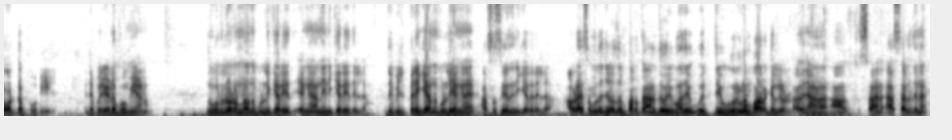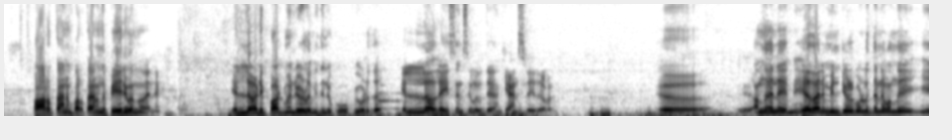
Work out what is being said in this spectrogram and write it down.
തോട്ടഭൂമിയിൽ. എന്റെ പുരയുടെ ഭൂമിയാണ് നൂറ് ലോഡുണ്ടോയെന്ന് പുള്ളിക്ക് അറിയ എങ്ങനെയാണെന്ന് എനിക്കറിയത്തില്ല. ഇത് വിൽപ്പനയ്ക്കാന്ന് പുള്ളി എങ്ങനെ അസസ് ചെയ്യുന്നത് എനിക്കറിയത്തില്ല. അവിടെ സംബന്ധിച്ചിടത്തോളം പ്രധാനത്തെ ഒരുമാതിരി ഒത്തിരി ഉരുളം പാറക്കല്ലുണ്ട് അതിനാണ് ആ ആ സ്ഥലത്തിന് പാറത്താനം പറത്താനം എന്ന പേര് വന്നത് തന്നെ. എല്ലാ ഡിപ്പാർട്ട്മെന്റുകളും ഇതിന്റെ കോപ്പി കൊടുത്ത് എല്ലാ ലൈസൻസുകളും ഇദ്ദേഹം ക്യാൻസൽ ചെയ്ത് കളഞ്ഞു. അന്ന് തന്നെ ഏതാനും മിനിറ്റുകൾക്കുള്ളിൽ തന്നെ വന്ന് ഈ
